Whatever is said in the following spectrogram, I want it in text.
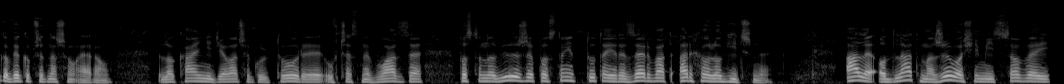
V wieku przed naszą erą. Lokalni działacze kultury, ówczesne władze postanowiły, że powstanie tutaj rezerwat archeologiczny. Ale od lat marzyło się miejscowej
